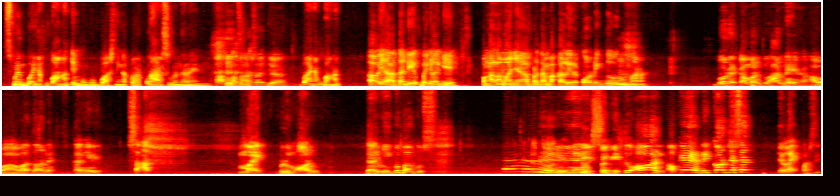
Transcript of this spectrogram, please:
Sebenarnya banyak banget yang mau gue bahas nih, nggak kelar-kelar sebenarnya ini. Apa bahas aja? Banyak banget. Oh ya, tadi baik lagi. Pengalamannya pertama kali recording tuh gimana? Gue rekaman tuh aneh ya, awal-awal tuh aneh. Kan gini, saat mic belum on, nyanyi gue bagus. nyanyi, Asik. begitu on, oke recordnya set jelek pasti.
